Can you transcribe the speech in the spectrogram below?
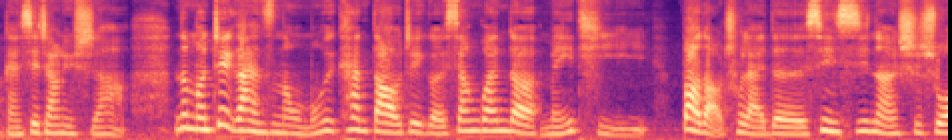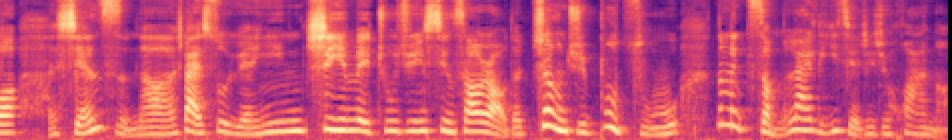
感谢张律师啊。那么这个案子呢，我们会看到这个相关的媒体报道出来的信息呢，是说贤子呢败诉原因是因为朱军性骚扰的证据不足。那么怎么来理解这句话呢？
